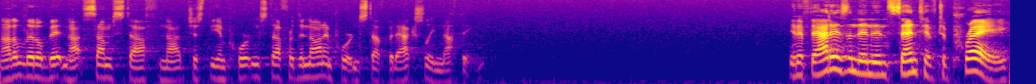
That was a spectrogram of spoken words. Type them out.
Not a little bit, not some stuff, not just the important stuff or the non important stuff, but actually nothing. And if that isn't an incentive to pray,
